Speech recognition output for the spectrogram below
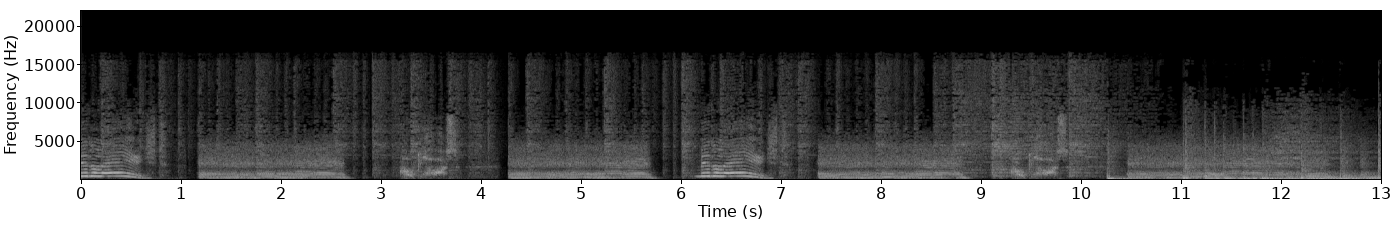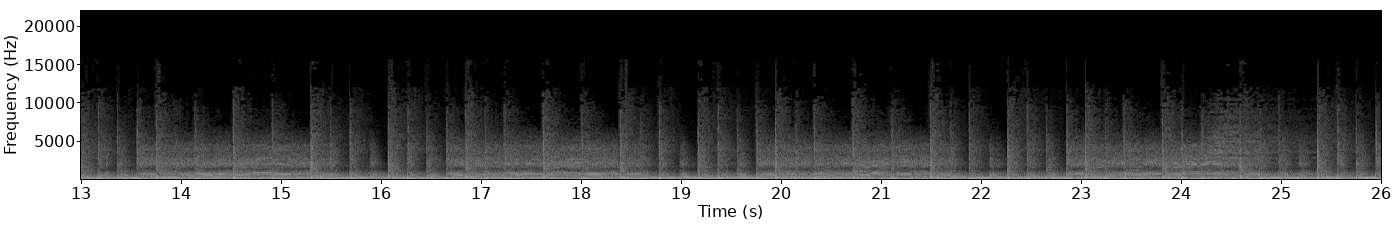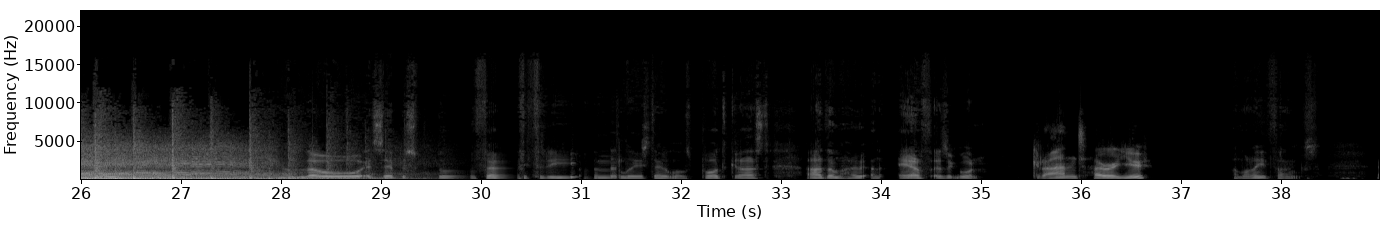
Middle aged. Outlaws. Middle aged. Outlaws. Hello, it's episode 53 of the Middle Aged Outlaws podcast. Adam, how on earth is it going? Grand. How are you? I'm alright, thanks.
